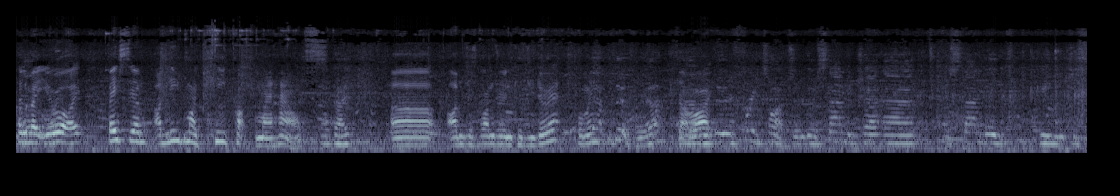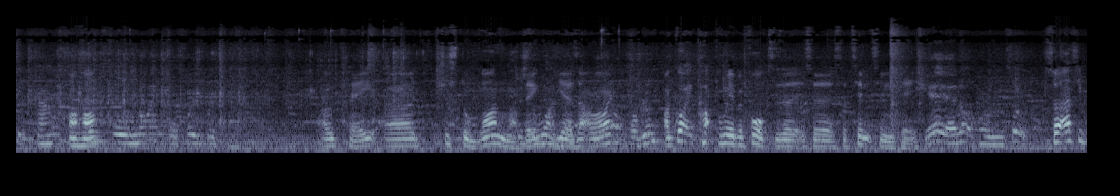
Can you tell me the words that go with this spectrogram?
Hello, mate. You're all right? Basically, I'm, I need my key cut for my house. Okay. Uh, I'm just wondering, could you do it for me? Yeah, I can do it for you. Is that right? We do three types. So we do a standard, uh, a standard key, which is six pounds, Uh-huh. two for nine, or three eight. Okay, uh, just the one, I Just think. one, yeah, yeah. is that all right? No problem. I've got it cut for me before because it's a, it's a, it's a Timpson key. Yeah, yeah, not a problem at all. So actually,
